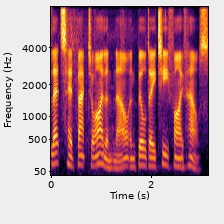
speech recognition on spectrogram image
Let's head back to island now and build a T5 house.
